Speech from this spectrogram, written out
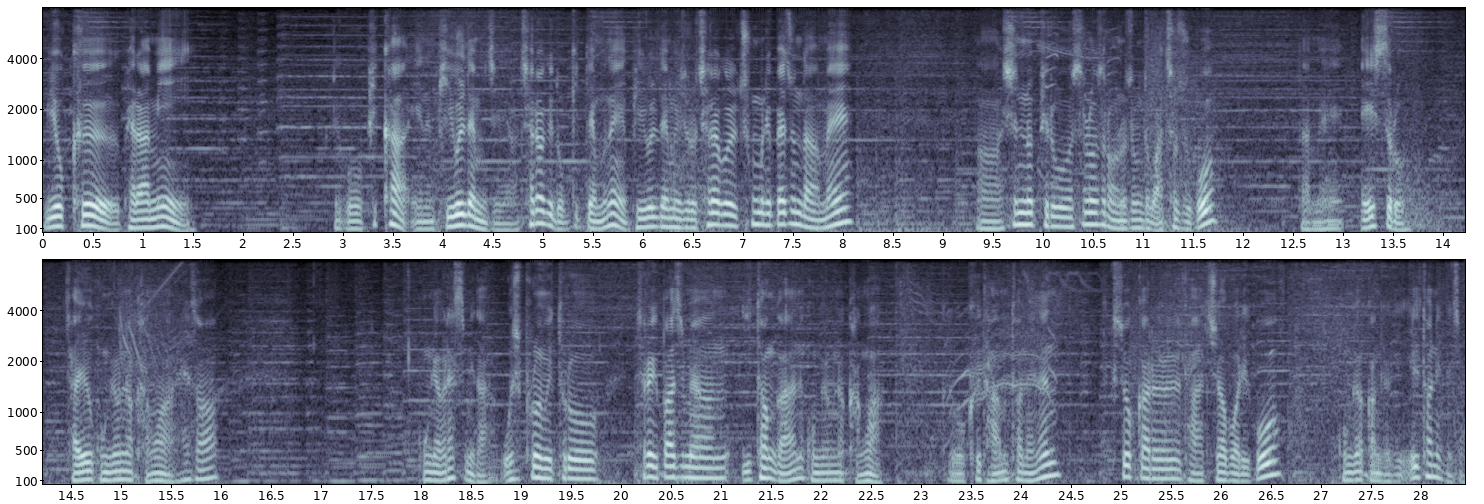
미오크, 베라미 그리고 피카 얘는 비율 데미지예요. 체력이 높기 때문에 비율 데미지로 체력을 충분히 빼준 다음에 어, 신루피로 슬롯을 어느 정도 맞춰주고 그다음에 에이스로 자유 공격력 강화해서 공략을 했습니다. 50% 밑으로 체력이 빠지면 2턴간 공격력 강화 그리고 그 다음 턴에는 특수 효과를 다 지워버리고 공격 간격이 1턴이 되죠.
